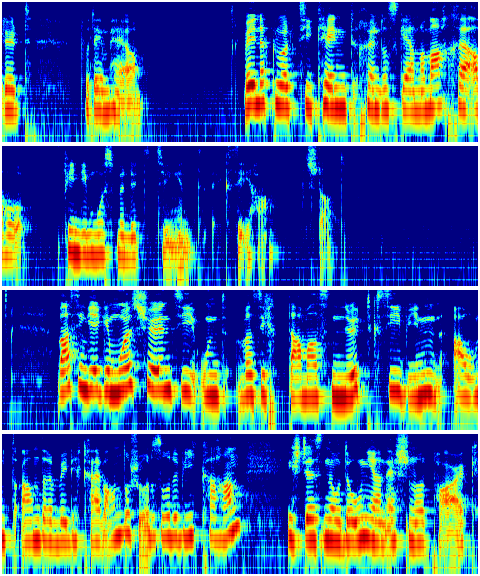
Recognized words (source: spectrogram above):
dort. Von dem her, wenn ihr genug Zeit habt, könnt ihr es gerne machen, aber finde ich, muss man nicht zwingend gesehen haben, die Stadt. Was hingegen muss schön sein und was ich damals nicht gsi bin, auch unter anderem, weil ich keine Wanderschuhe oder so dabei hatte, ist der Snowdonia National Park.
